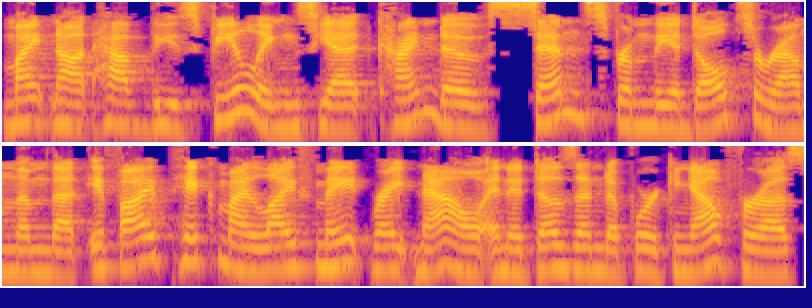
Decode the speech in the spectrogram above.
might not have these feelings yet kind of sense from the adults around them that if I pick my life mate right now and it does end up working out for us,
